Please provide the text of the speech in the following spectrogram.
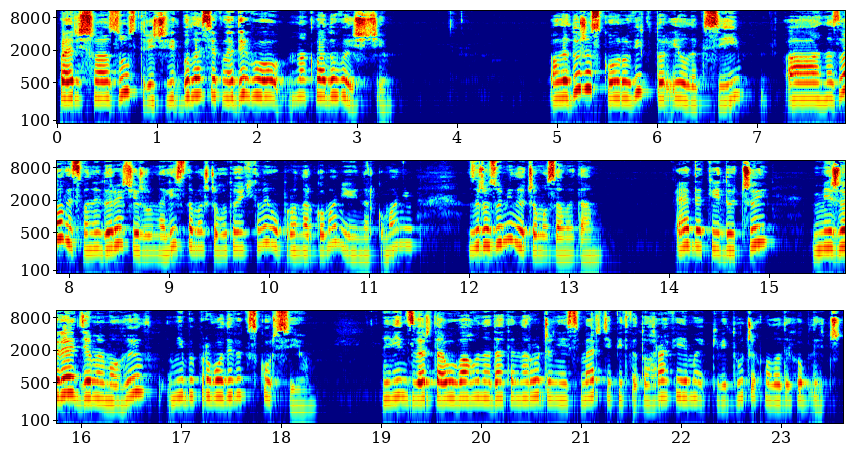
Перша зустріч відбулася, як на диво, на кладовищі. Але дуже скоро Віктор і Олексій, а назвались вони, до речі, журналістами, що готують книгу про наркоманію і наркоманів, зрозуміли, чому саме там. Едик, йдучи, між ряддями могил, ніби проводив екскурсію. Він звертав увагу на дати народження і смерті під фотографіями квітучих молодих облич.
